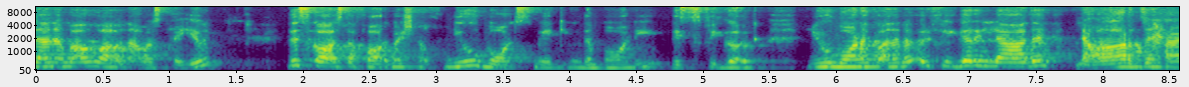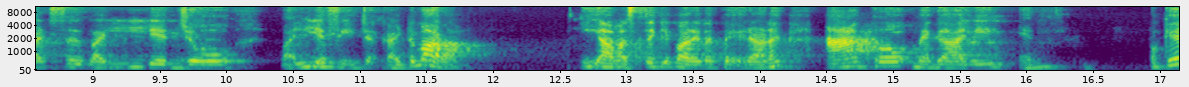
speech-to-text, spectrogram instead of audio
ജനബാഹുവാകുന്ന അവസ്ഥയും this cause the formation of new bones making the body disfigured new bone ഒക്കെ വന്നിട്ട് ഒരു ഫിഗർ ഇല്ലാതെ ലാർജ് ഹാൻഡ്സ് വലിയ ജോ വലിയ ഫീറ്റ് ഒക്കെ ആയിട്ട് മാറാം. ഈ അവസ്ഥയ്ക്ക് പറയുന്ന പേരാണ് ആക്രോ മെഗാലി എന്ന്. ഓക്കെ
